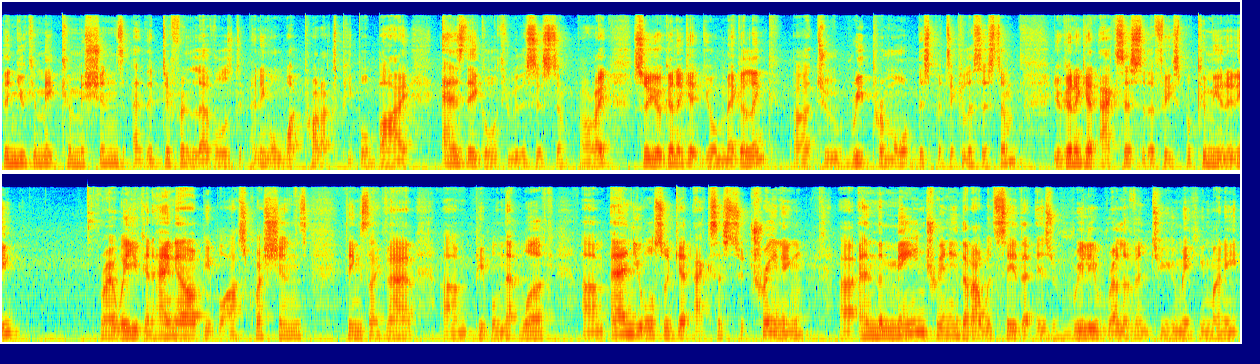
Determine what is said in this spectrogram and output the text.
then you can make commissions at the different levels depending on what products people buy as they go through the system. All right? So you're gonna get your mega link uh, to re-promote this particular system. You're gonna get access to the Facebook community right where you can hang out people ask questions things like that um, people network um, and you also get access to training uh, and the main training that i would say that is really relevant to you making money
